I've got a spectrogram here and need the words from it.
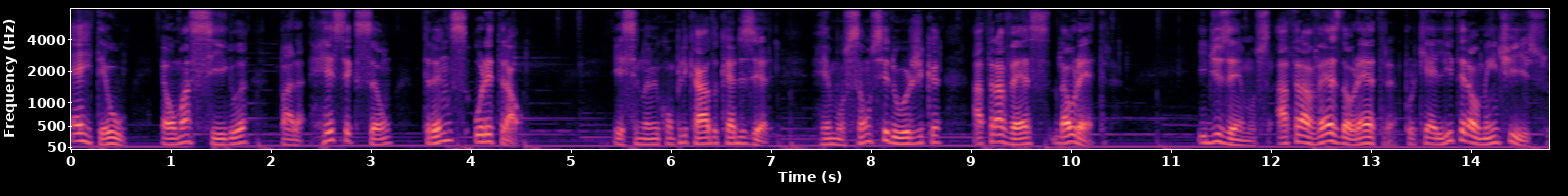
RTU é uma sigla para ressecção transuretral. Esse nome complicado quer dizer remoção cirúrgica através da uretra. E dizemos através da uretra porque é literalmente isso.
